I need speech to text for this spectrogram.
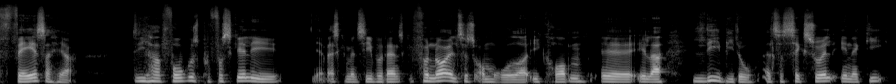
faser her, de har fokus på forskellige, ja, hvad skal man sige på dansk, fornøjelsesområder i kroppen, øh, eller libido, altså seksuel energi.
